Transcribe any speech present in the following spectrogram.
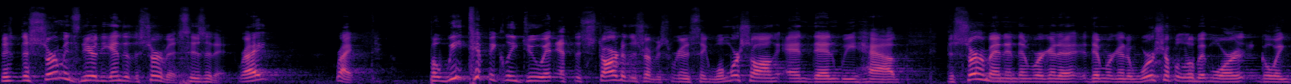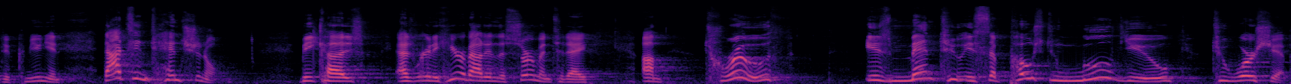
the, the sermon's near the end of the service, isn't it? Right? Right. But we typically do it at the start of the service. We're going to sing one more song, and then we have the sermon, and then we're going to then we're going to worship a little bit more, going to communion. That's intentional, because as we're going to hear about in the sermon today, um, truth is meant to, is supposed to move you to worship.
